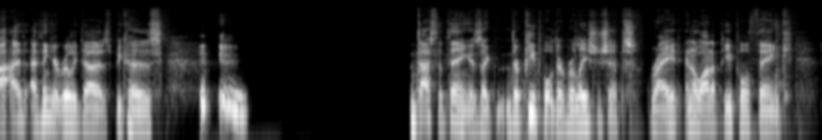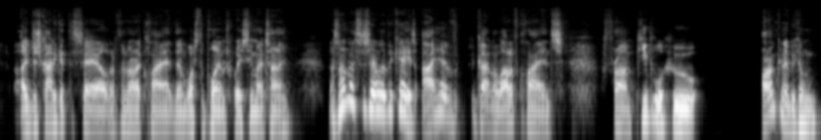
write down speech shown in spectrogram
I, I think it really does because that's the thing is like they're people they're relationships right and a lot of people think I just got to get the sale. And if they're not a client, then what's the point? I'm just wasting my time. That's not necessarily the case. I have gotten a lot of clients from people who aren't going to become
